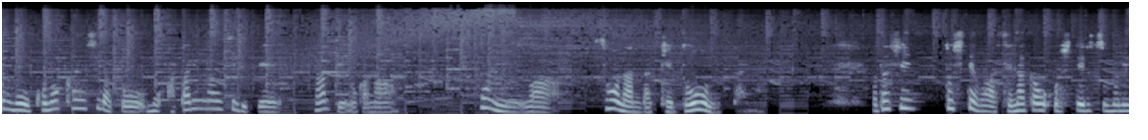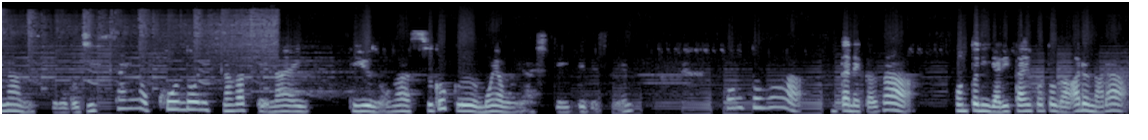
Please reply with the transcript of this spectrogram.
でも、この返しだともう当たり前すぎて、なんていうのかな。本人はそうなんだけど、みたいな。私としては背中を押してるつもりなんですけれど、実際の行動につながっていないっていうのがすごくもやもやしていてですね。本当は誰かが本当にやりたいことがあるなら、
